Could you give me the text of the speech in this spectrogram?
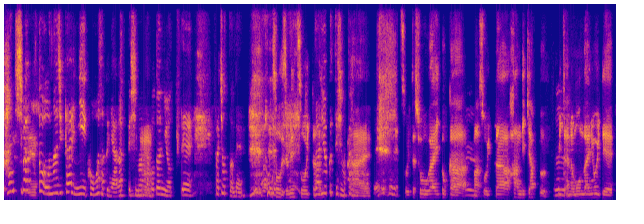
ハンチバックと同じ回に候補作に上がってしまったことによって、やっぱちょっとね、そうですよね。そういった割り送ってしまったなと思って。そういった障害とか、うんまあそういったハンディキャップみたいな問題において、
